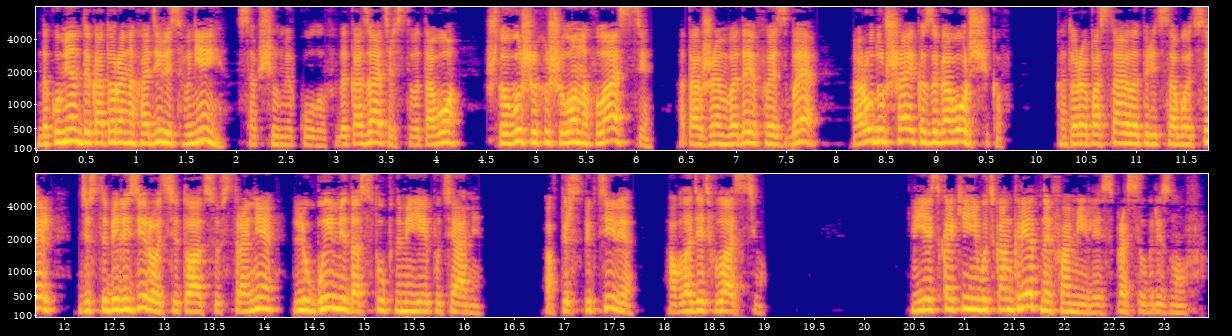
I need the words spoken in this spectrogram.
Документы, которые находились в ней, — сообщил Меркулов, — доказательства того, что в высших эшелонах власти, а также МВД и ФСБ, орудует шайка заговорщиков, которая поставила перед собой цель дестабилизировать ситуацию в стране любыми доступными ей путями, а в перспективе овладеть властью. «Есть какие-нибудь конкретные фамилии?» — спросил Грязнов.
